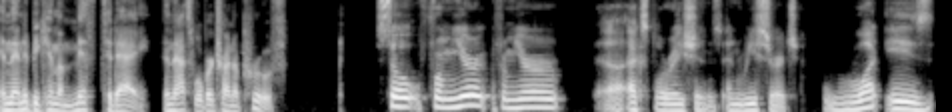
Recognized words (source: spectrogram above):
And then it became a myth today. And that's what we're trying to prove. So from your from your uh, explorations and research what is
